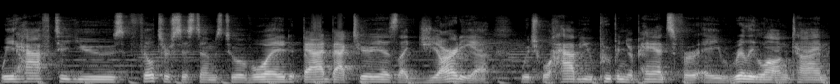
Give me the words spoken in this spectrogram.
We have to use filter systems to avoid bad bacterias like Giardia which will have you poop in your pants for a really long time,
